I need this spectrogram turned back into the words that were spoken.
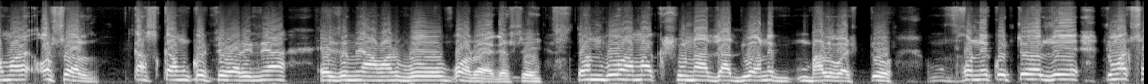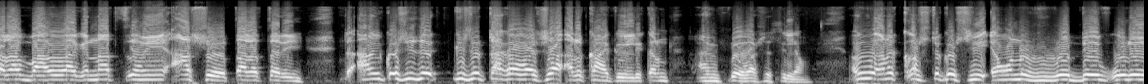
আমার অসল কাজ কাম করতে পারি না এই জন্য আমার বউ বড় হয়ে গেছে। তখন বউ আমাকে শোনা, জাদু অনেক ভালোবাসতো ফোনে করতো যে তোমার সারা ভালো লাগে না, তুমি আসো তাড়াতাড়ি। আমি কইছি যে, কিছু টাকা পয়সা আর কাজ করলি কারণ আমি প্রবাসে ছিলাম। আমি অনেক কষ্ট করছি, এমন রোদে পুড়ে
